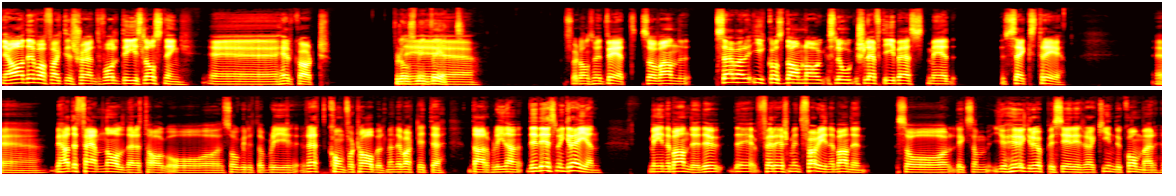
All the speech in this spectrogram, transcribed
Ja, det var faktiskt skönt. Få lite islossning. Eh, helt klart. För de som inte vet. För de som inte vet så vann Sävar IKs damlag, slog Skellefteå IBS med 6-3. Eh, vi hade 5-0 där ett tag och såg ut att bli rätt komfortabelt, men det vart lite darr på linan. Det är det som är grejen med innebandy. Det, det, för er som inte följer innebandyn, så liksom, ju högre upp i seriehierarkin du kommer,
